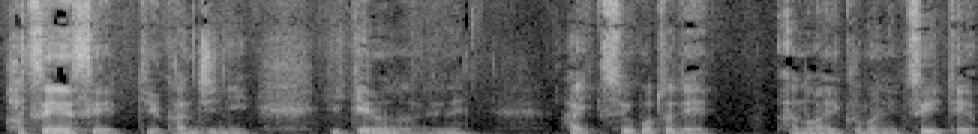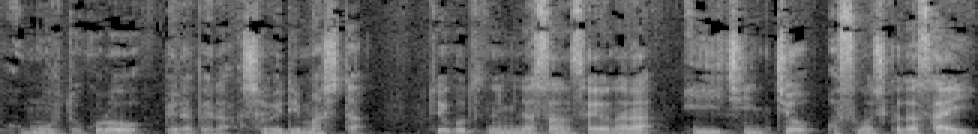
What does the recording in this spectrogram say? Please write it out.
初遠征っていう感じに行けるのでね。はい、そういうことで、あの、アイクマについて思うところをペラペラ喋りました。ということで皆さんさようなら、いい一日をお過ごしください。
